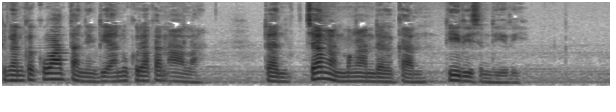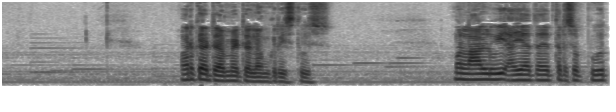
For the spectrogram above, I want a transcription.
dengan kekuatan yang dianugerahkan Allah dan jangan mengandalkan diri sendiri. warga damai dalam Kristus. Melalui ayat-ayat tersebut,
